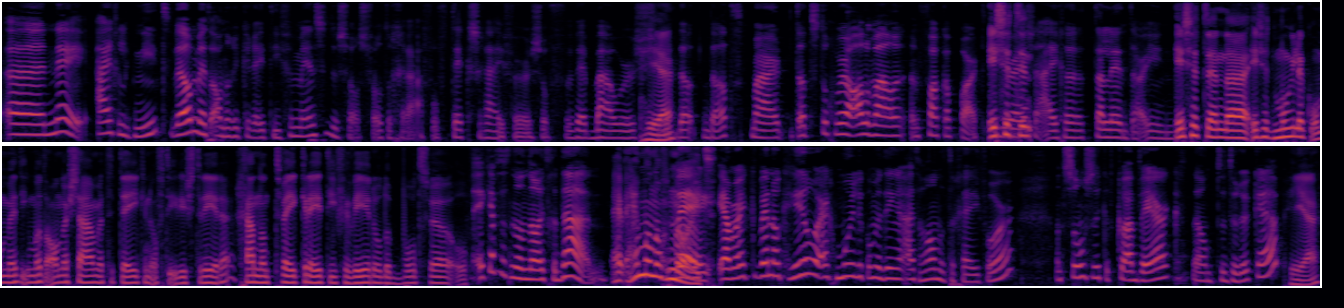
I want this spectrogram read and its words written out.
Eh, nee, eigenlijk niet. Wel met andere creatieve mensen, dus zoals fotograaf of tekstschrijvers of webbouwers. Ja. Dat, dat. Maar dat is toch weer allemaal een- vak apart. Is het een- zijn eigen talent daarin. Is het, een, eh, is het moeilijk om met iemand anders samen te tekenen of te illustreren? Gaan dan twee creatieve werelden botsen? Of... Ik heb dat nog nooit gedaan. He- helemaal nog Nee, nooit? ja, maar ik ben ook heel erg moeilijk om mijn dingen uit handen te geven hoor. Want soms als ik het qua werk dan te druk heb, Ja.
